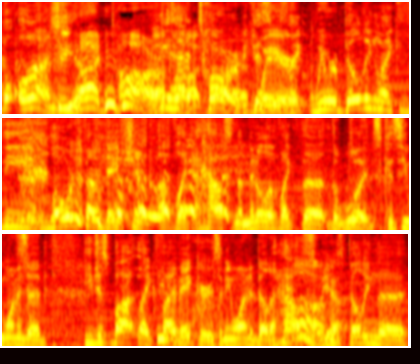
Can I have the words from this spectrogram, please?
well, hold on. he had tar. He had hot tar tar. because Where? he's like we were building like the lower foundation of like a house in the middle of like the the woods because he wanted to he just bought like five acres and he wanted to build a house so he Yeah. was building the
